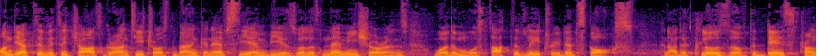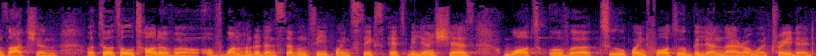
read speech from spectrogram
On the activity chart, Guaranty Trust Bank and FCMB as well as NEM Insurance were the most actively traded stocks. And at the close of the day's transaction, a total turnover of 170.68 million shares worth over 2.42 billion naira were traded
